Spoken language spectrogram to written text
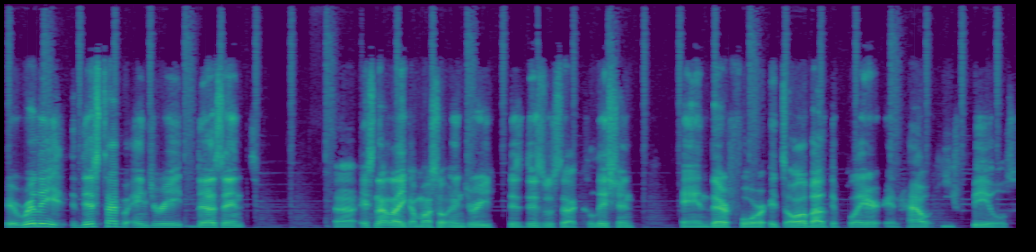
it really this type of injury doesn't uh, it's not like a muscle injury. This this was a collision, and therefore it's all about the player and how he feels.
